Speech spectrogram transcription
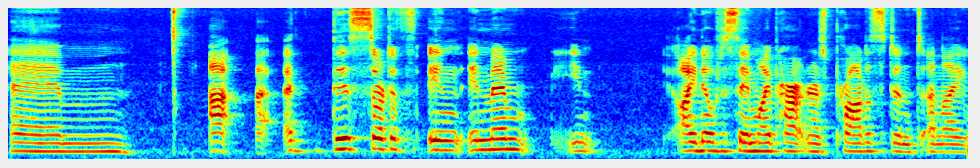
Um I, I, this sort of in in mem in, I notice say my partner is Protestant and I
